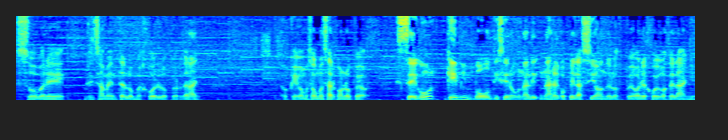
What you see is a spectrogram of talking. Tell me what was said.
sobre precisamente lo mejor y lo peor del año. Ok, vamos a comenzar con lo peor. Según Gaming Bolt hicieron una, recopilación de los peores juegos del año.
